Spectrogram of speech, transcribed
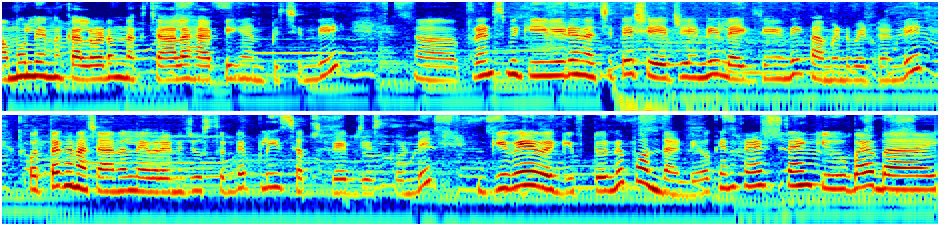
అమూల్యను కలవడం నాకు చాలా హ్యాపీగా అనిపించింది. ఫ్రెండ్స్ మీకు ఈ వీడియో నచ్చితే షేర్ చేయండి లైక్ చేయండి కామెంట్ పెట్టండి. కొత్తగా నా ఛానల్ని ఎవరైనా చూస్తుంటే ప్లీజ్ సబ్స్క్రైబ్ చేసుకోండి. గివ్ ఏ గిఫ్ట్ని పొందండి. Okay friends? Thank you bye bye.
